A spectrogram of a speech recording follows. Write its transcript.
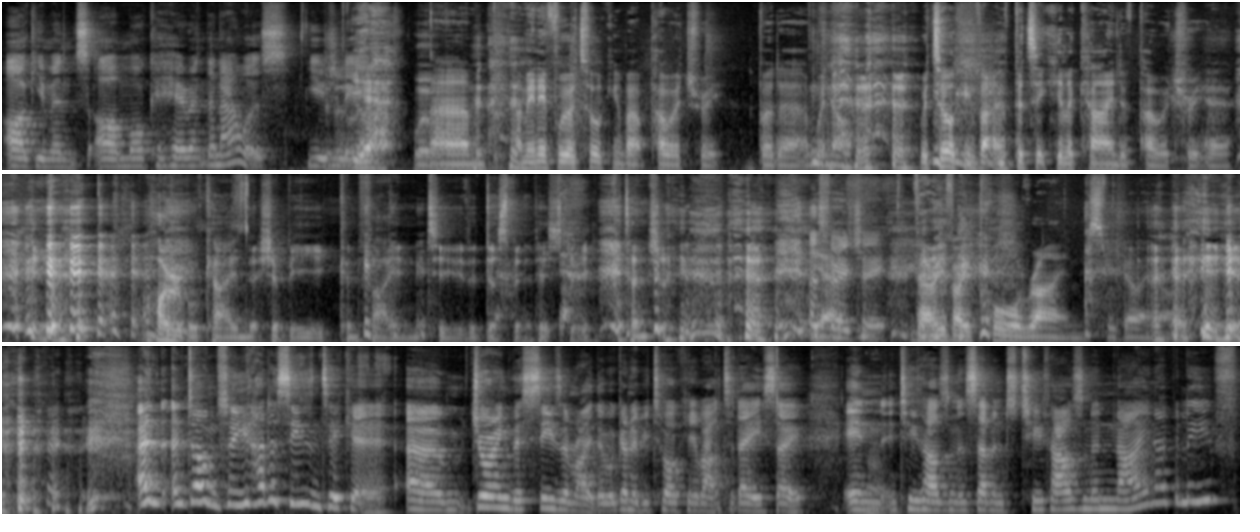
arguments are more coherent than ours usually. Yeah. Um, I mean, if we were talking about poetry, but uh, we're not. We're talking about a particular kind of poetry here. a horrible kind that should be confined to the dustbin of history, potentially. That's Yeah. very true. Very, very poor rhymes were going on. And and Dom, so you had a season ticket um, during this season, right? That we're going to be talking about today. So in, in 2007 to 2009, I believe.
